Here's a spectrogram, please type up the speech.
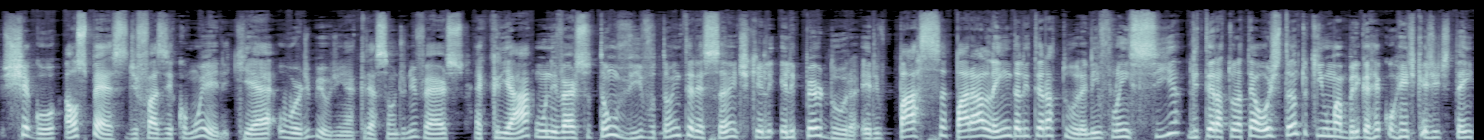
chegou aos pés de fazer como ele, que é o world building, é a criação de universo, é criar um universo tão vivo, tão interessante que ele, ele perdura, ele passa para além da literatura, ele influencia literatura até hoje, tanto que uma briga recorrente que a gente tem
